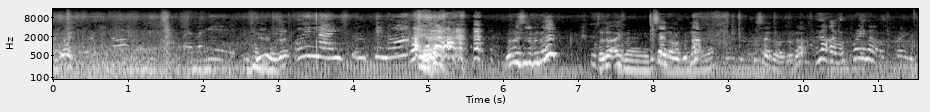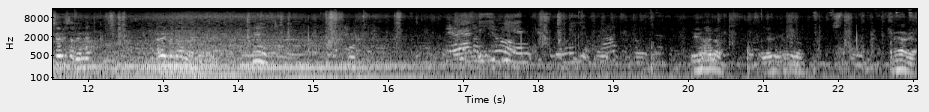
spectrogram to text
Enjoy! Dili, ugat. Uy, nice. Pino. Wala sila pinuhin? Wala ay. Design na magod na. Design na magod na. Ano kayo mag-pray na, mag-pray. Picture sa din eh. Eh, ano? Wala na ano. Pareha ya.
